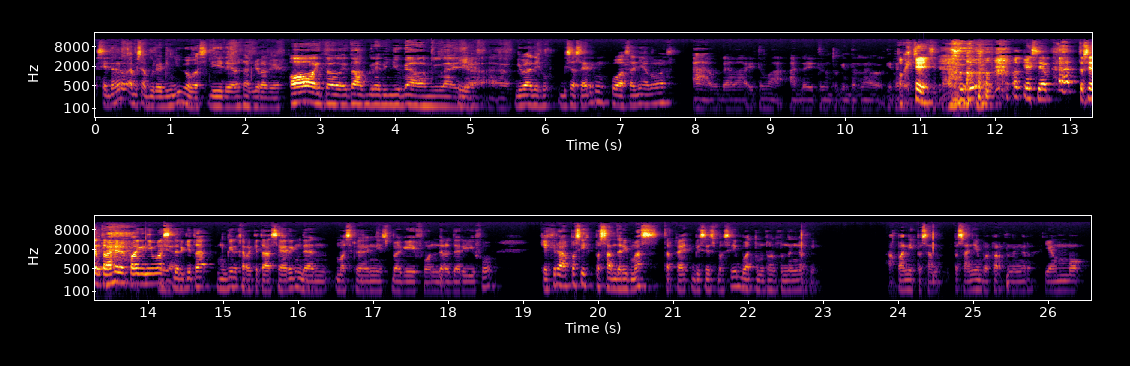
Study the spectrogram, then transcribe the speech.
saya dengar abis upgrading juga mas di daerah Tangerang ya? Oh itu itu upgrading juga alhamdulillah Iya. ya. gimana nih bisa sharing puasanya apa mas Ah udahlah itu mah ada itu untuk internal kita Oke. tahu. Oke siap. Terus yang terakhir paling ini mas Iya. dari kita mungkin karena kita sharing dan Mas Rian ini sebagai founder dari Ivo, kira-kira apa sih pesan dari Mas terkait bisnis Mas ini buat teman-teman pendengar nih? Apa nih pesan pesannya buat para pendengar yang mau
